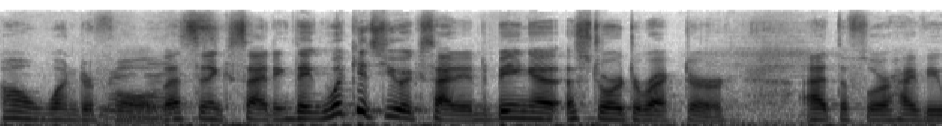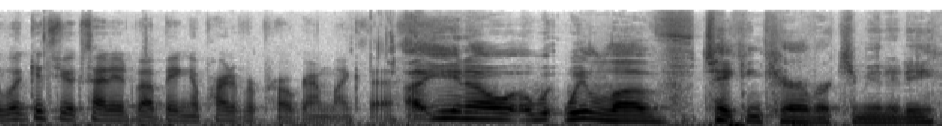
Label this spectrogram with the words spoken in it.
Oh, wonderful. Very That's an exciting thing. What gets you excited? Being a, a store director at the Fleur Hy-Vee, what gets you excited about being a part of a program like this? Uh, you know, we, we love taking care of our community,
